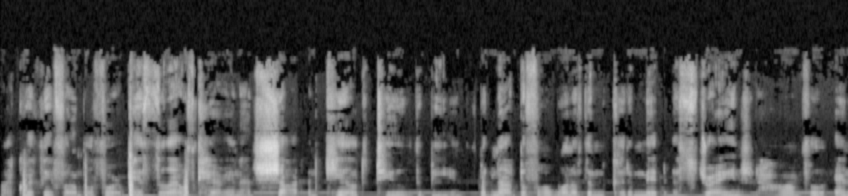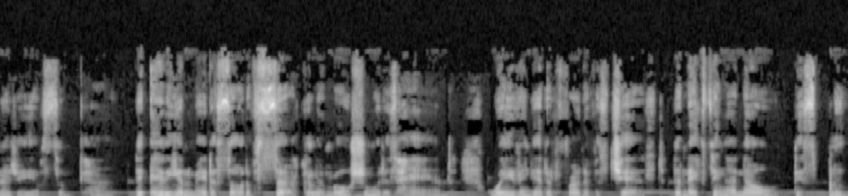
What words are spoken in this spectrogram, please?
I quickly fumbled for a pistol I was carrying and shot and killed two of the beings, but not before one of them could emit a strange and harmful energy of some kind. The alien made a sort of circular motion with his hand, waving it in front of his chest. The next thing I know, this blue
